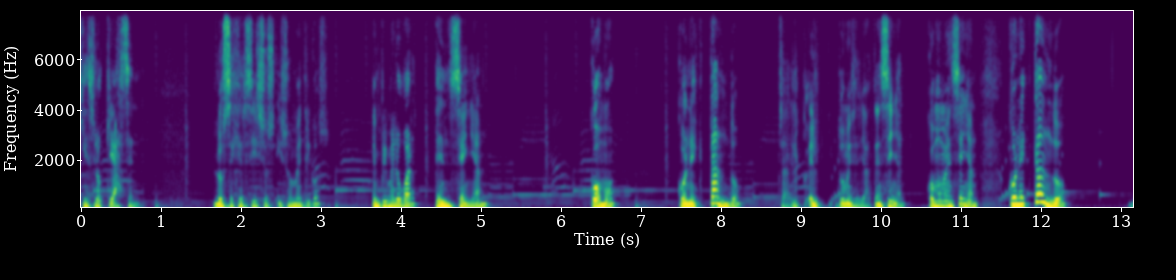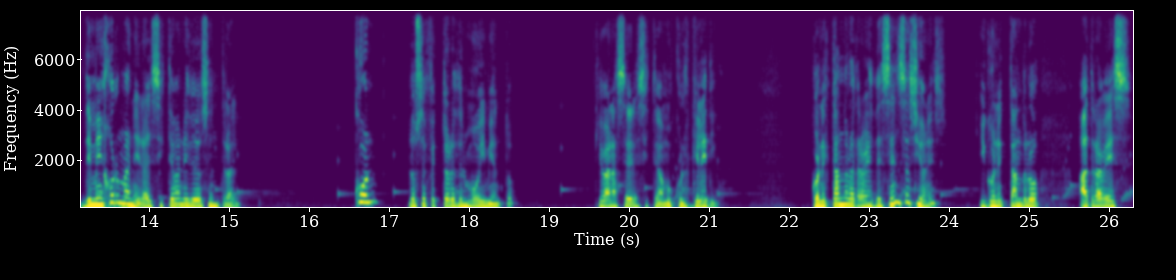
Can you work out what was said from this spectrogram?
qué es lo que hacen los ejercicios isométricos, en primer lugar, te enseñan cómo, conectando, o sea, tú me dices ya, te enseñan, ¿cómo me enseñan? Conectando de mejor manera el sistema nervioso central con los efectores del movimiento que van a ser el sistema musculoesquelético, conectándolo a través de sensaciones y conectándolo a través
